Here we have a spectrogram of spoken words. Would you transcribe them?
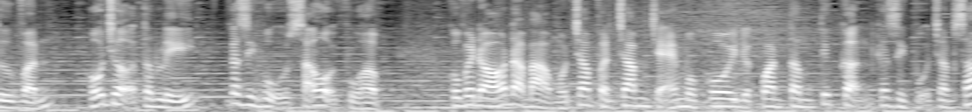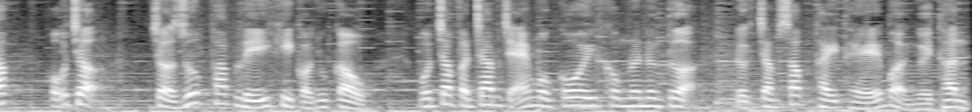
tư vấn, hỗ trợ tâm lý, các dịch vụ xã hội phù hợp. Cùng với đó đảm bảo 100% trẻ em mồ côi được quan tâm tiếp cận các dịch vụ chăm sóc, hỗ trợ, trợ giúp pháp lý khi có nhu cầu. 100% trẻ em mồ côi không nơi nương tựa được chăm sóc thay thế bởi người thân,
